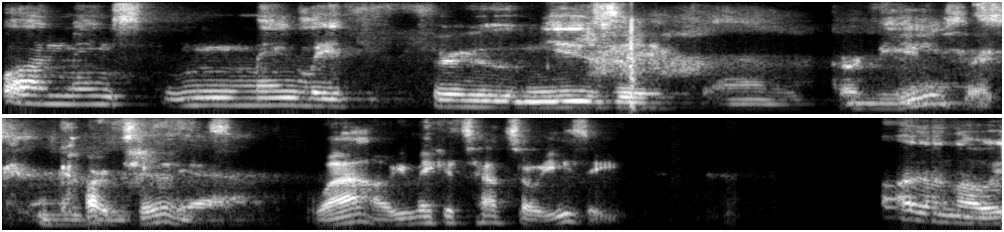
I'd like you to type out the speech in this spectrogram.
Well, it means mainly through music and cartoons. Music and cartoons. Yeah. Wow, you make it sound so easy. I don't know.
